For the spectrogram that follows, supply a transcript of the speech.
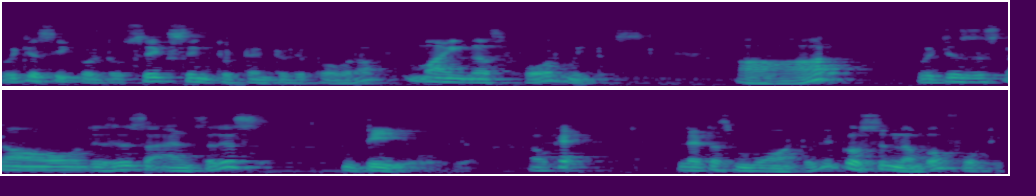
which is equal to 6 into 10 to the power of minus 4 meters or which is this now this is answer is D over here. Okay? Let us move on to the question number 14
